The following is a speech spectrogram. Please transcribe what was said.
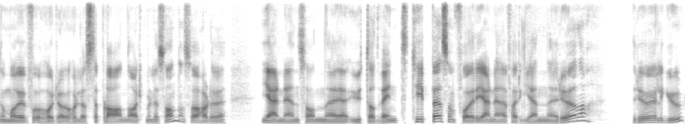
nå må vi holde oss til planen og alt mulig sånn. Og så har du gjerne en sånn eh, utadvendt type, som får gjerne fargen rød, da. Rød eller gul.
